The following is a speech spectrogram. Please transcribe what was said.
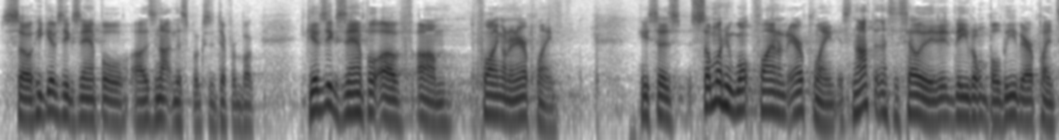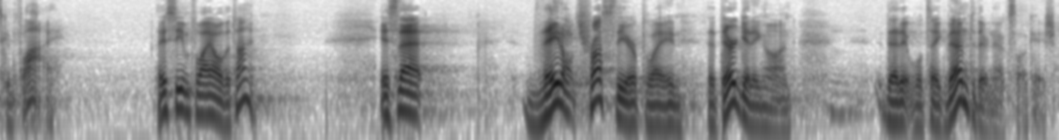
So he gives the example, uh, it's not in this book, it's a different book. He gives the example of um, flying on an airplane. He says, someone who won't fly on an airplane, it's not that necessarily they, they don't believe airplanes can fly. They see them fly all the time. It's that they don't trust the airplane that they're getting on that it will take them to their next location.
